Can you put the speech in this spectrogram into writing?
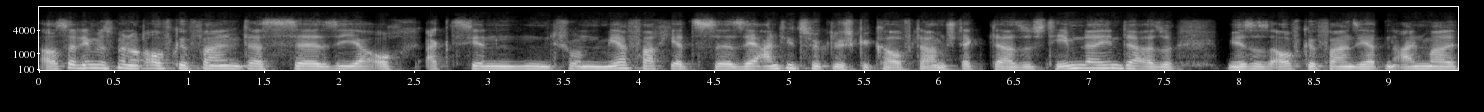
Außerdem ist mir noch aufgefallen, dass äh, Sie ja auch Aktien schon mehrfach jetzt äh, sehr antizyklisch gekauft haben. Steckt da System dahinter? Also mir ist es aufgefallen, Sie hatten einmal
